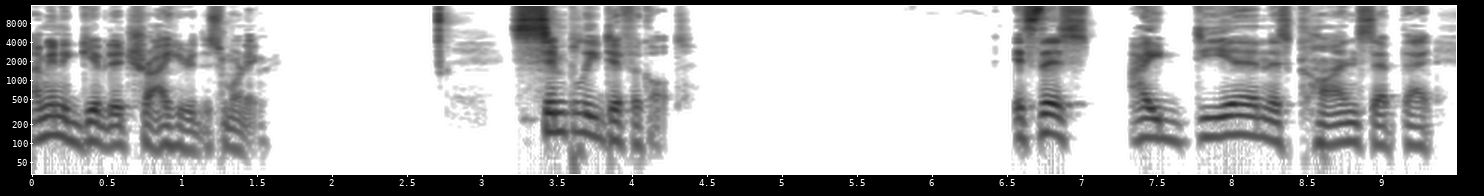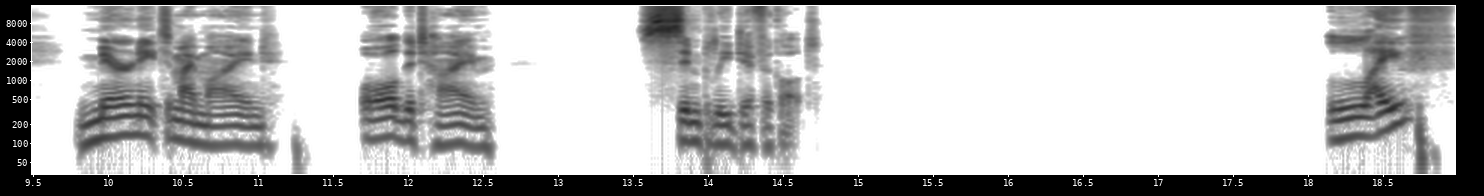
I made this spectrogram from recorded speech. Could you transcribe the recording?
I'm going to give it a try here this morning. Simply difficult. It's this idea and this concept that marinates in my mind all the time simply difficult. Life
